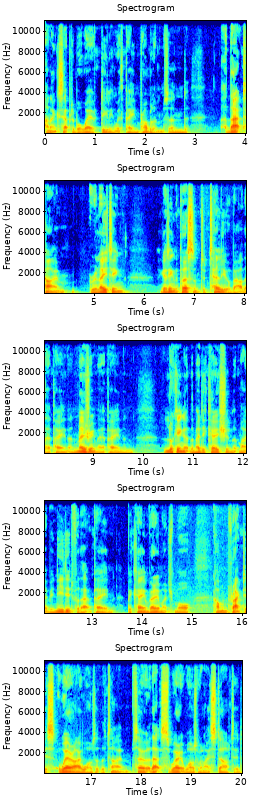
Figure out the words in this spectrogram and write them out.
unacceptable way of dealing with pain problems. And at that time, relating, getting the person to tell you about their pain and measuring their pain and looking at the medication that might be needed for that pain became very much more common practice where I was at the time. So that's where it was when I started.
